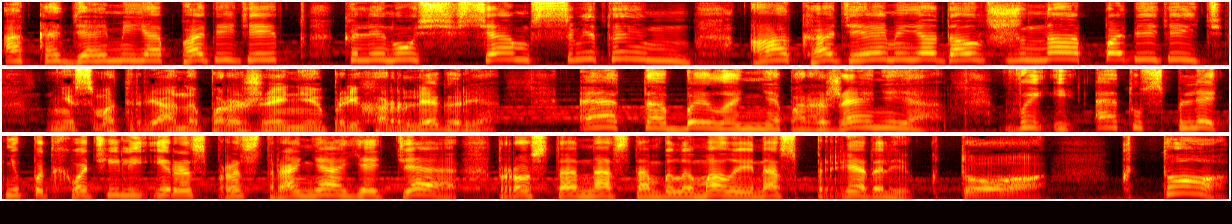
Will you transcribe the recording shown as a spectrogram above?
«Академия победит! Клянусь всем святым! Академия должна победить!» «Несмотря на поражение при Харлегаре!» Это было не поражение. Вы и эту сплетню подхватили и распространяете. Просто нас там было мало, и нас предали. Кто? Кто?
